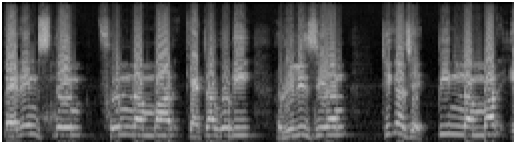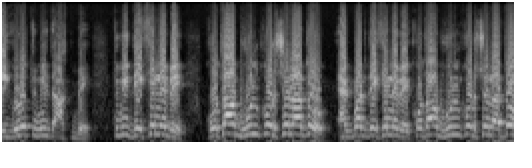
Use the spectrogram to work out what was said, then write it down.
parents name, phone number, category, religion, ঠিক আছে? পিন নাম্বার, এগুলো তুমি রাখবে। তুমি দেখে নেবে। কোথাও ভুল করছ না তো? একবার দেখে নেবে। কোথাও ভুল করছ না তো?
